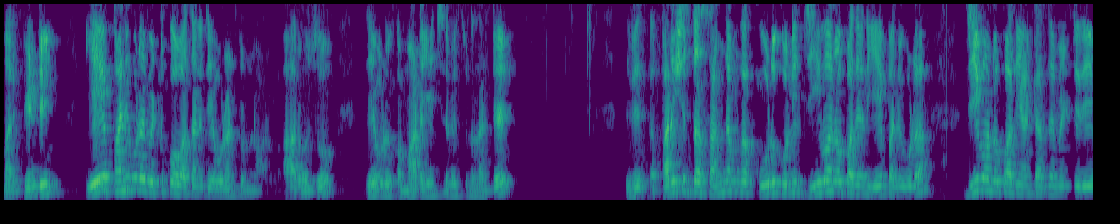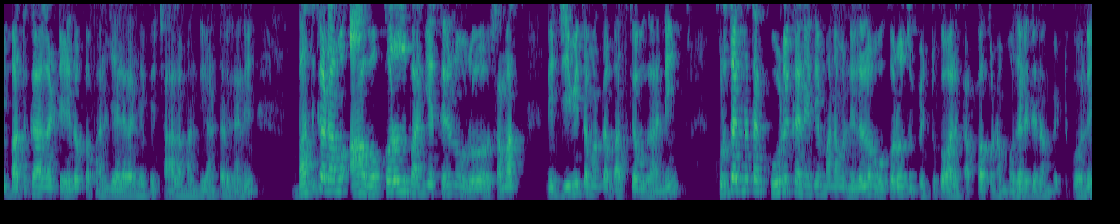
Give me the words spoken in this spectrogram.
మరి పిండి ఏ పని కూడా పెట్టుకోవద్దని దేవుడు అంటున్నాడు. ఆ రోజు దేవుడు ఒక మాట ఏం చదివిస్తున్నదంటే పరిశుద్ధ సంఘంగా కూడుకొని జీవనోపాధి అని ఏ పని కూడా జీవనోపాధి అంటే అర్థం ఏంటిది? బతకాలంటే ఏదో ఒక పని చేయాలని చెప్పి చాలామంది అంటారు కానీ బతకడము ఆ ఒక్కరోజు పని చేస్తే నువ్వు రో సమ నీ జీవితం అంతా బతకవు కానీ కృతజ్ఞత కూడిక అనేది మనం నెలలో ఒకరోజు పెట్టుకోవాలి తప్పకుండా. మొదటి దినం పెట్టుకొని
